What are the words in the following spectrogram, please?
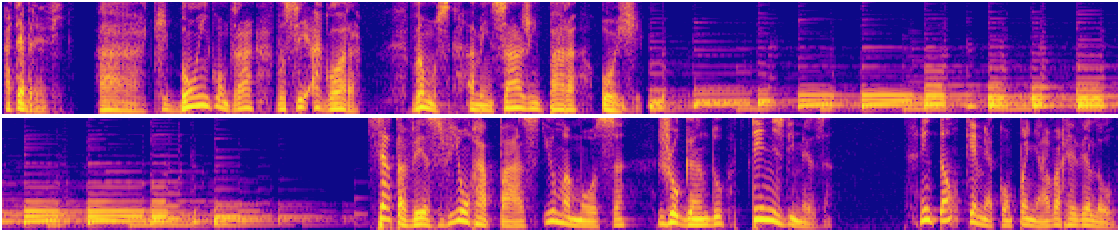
Até breve. Ah, que bom encontrar você agora. Vamos à mensagem para hoje. Certa vez vi um rapaz e uma moça jogando tênis de mesa. Então, quem me acompanhava revelou:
